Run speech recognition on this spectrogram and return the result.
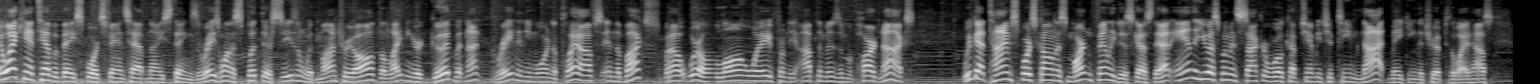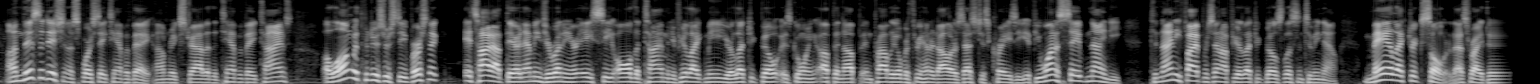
And why can't Tampa Bay sports fans have nice things? The Rays want to split their season with Montreal. The Lightning are good, but not great anymore in the playoffs. And the Bucs, well, we're a long way from the optimism of hard knocks. We've got Times sports columnist Martin Fennelly to discuss that and the U.S. Women's Soccer World Cup Championship team not making the trip to the White House. On this edition of Sports Day Tampa Bay, I'm Rick Stroud of the Tampa Bay Times, along with producer Steve Versnick. It's hot out there, and that means you're running your AC all the time. And if you're like me, your electric bill is going up and up and probably over $300. That's just crazy. If you want to save 90 to 95% off your electric bills, listen to me now. May Electric Solar. That's right. They're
